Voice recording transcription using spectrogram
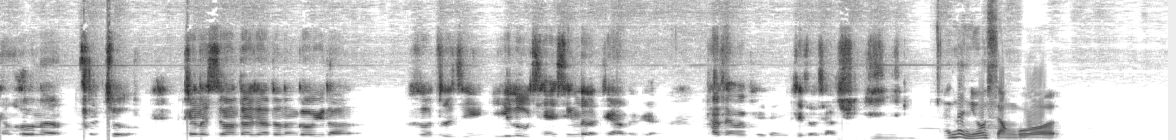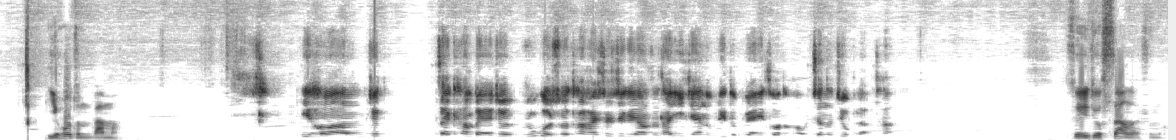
然后呢，就真的希望大家都能够遇到和自己一路前行的这样的人，他才会陪着你一直走下去。哎，那你有想过以后怎么办吗？以后啊，就再看呗。就如果说他还是这个样子，他一点努力都不愿意做的话，我真的救不了他。所以就散了是吗？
